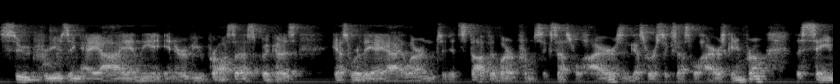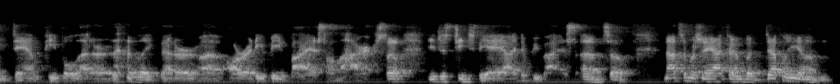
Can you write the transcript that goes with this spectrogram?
sued for using AI in the interview process because guess where the AI learned its stuff? It learned from successful hires, and guess where successful hires came from? The same damn people that are like that are uh, already being biased on the hire. So you just teach the AI to be biased. Um, so not so much an AI fan, but definitely um,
